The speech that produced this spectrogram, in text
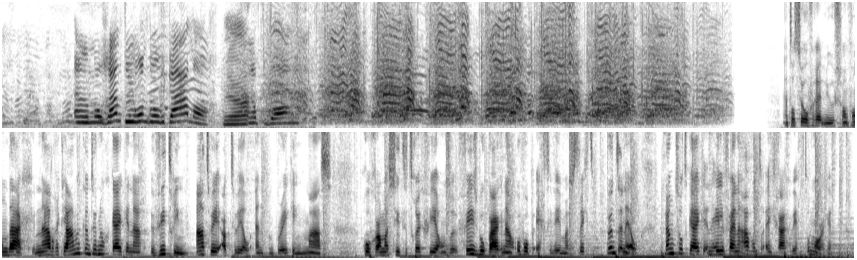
En dan rent hij rond door de kamer. Ja. En op de bank. En tot zover het nieuws van vandaag. Na de reclame kunt u nog kijken naar Vitrine, A2 Actueel en Breaking Maas. Programma's ziet u terug via onze Facebookpagina of op rtvmaastricht.nl. Bedankt voor het kijken, een hele fijne avond en graag weer tot morgen.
